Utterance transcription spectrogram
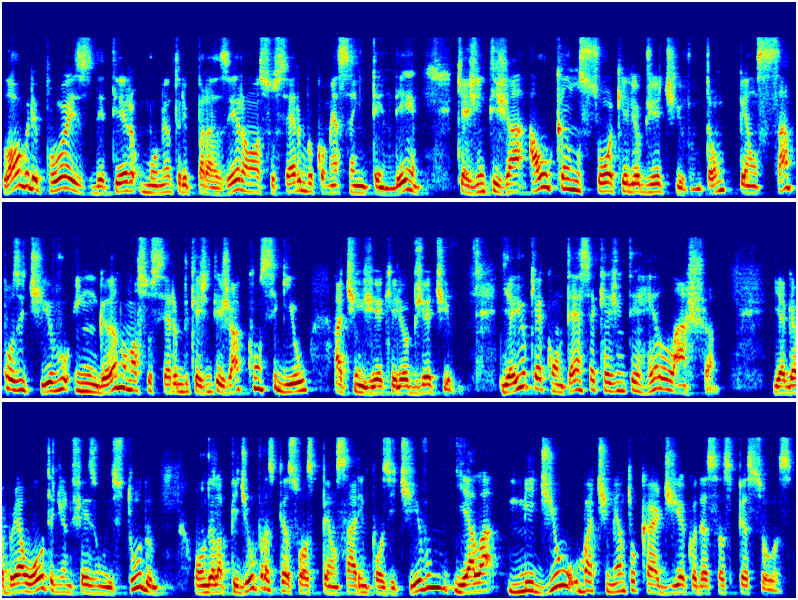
Logo depois de ter um momento de prazer, o nosso cérebro começa a entender que a gente já alcançou aquele objetivo. Então, pensar positivo engana o nosso cérebro que a gente já conseguiu atingir aquele objetivo. E aí o que acontece é que a gente relaxa. E a Gabrielle Oettingen fez um estudo onde ela pediu para as pessoas pensarem positivo e ela mediu o batimento cardíaco dessas pessoas.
